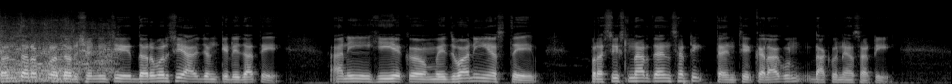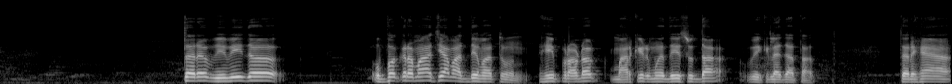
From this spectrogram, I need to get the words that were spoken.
तंत्र प्रदर्शनीचे दरवर्षी आयोजन केले जाते. आणि ही एक मेजवानी असते प्रशिक्षणार्थ्यांसाठी त्यांचे कलागुण दाखवण्यासाठी. तर विविध उपक्रमाच्या माध्यमातून हे प्रॉडक्ट मार्केटमध्ये सुद्धा विकल्या जातात. तर ह्या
